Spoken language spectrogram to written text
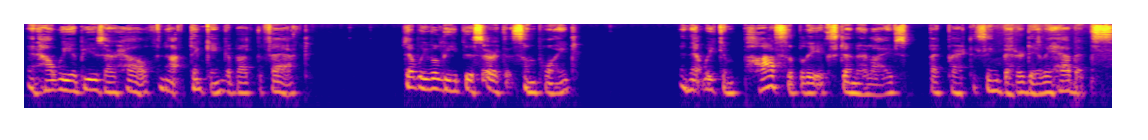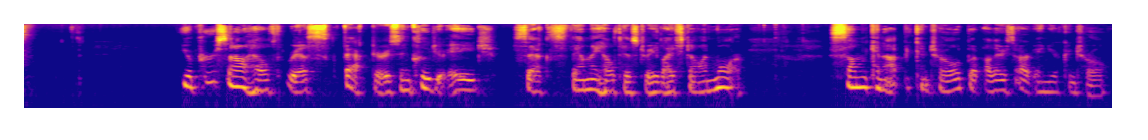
and how we abuse our health, not thinking about the fact that we will leave this earth at some point, and that we can possibly extend our lives by practicing better daily habits. Your personal health risk factors include your age, sex, family health history, lifestyle, and more. Some cannot be controlled, but others are in your control.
